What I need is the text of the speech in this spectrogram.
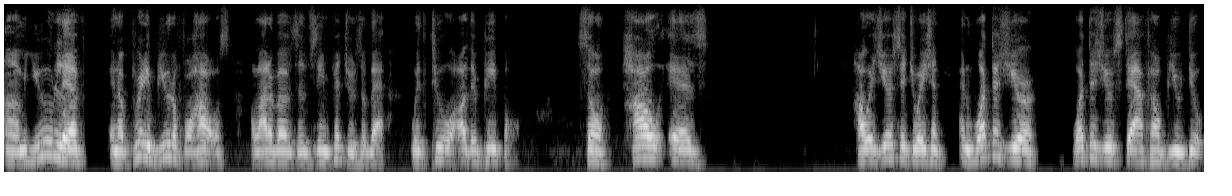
um, you live in a pretty beautiful house. A lot of us have seen pictures of that with two other people. So how is how is your situation and what does your what does your staff help you do?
